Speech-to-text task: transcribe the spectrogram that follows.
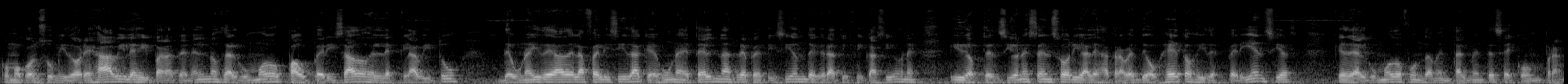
como consumidores hábiles y para tenernos de algún modo pauperizados en la esclavitud de una idea de la felicidad que es una eterna repetición de gratificaciones y de obtenciones sensoriales a través de objetos y de experiencias que de algún modo fundamentalmente se compran.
